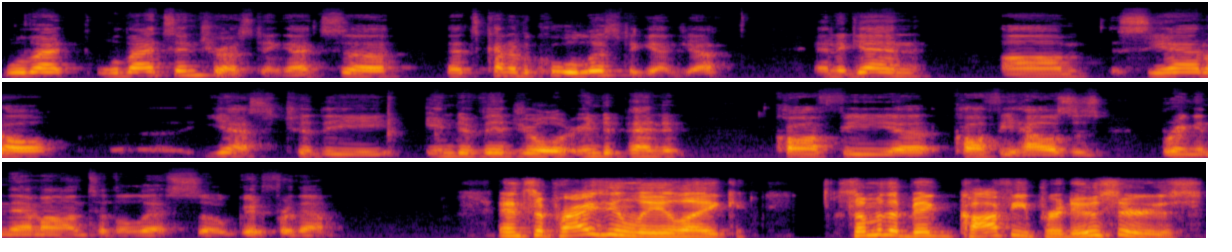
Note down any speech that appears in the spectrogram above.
Well, that well that's interesting. That's uh that's kind of a cool list again, Jeff. And again, um, Seattle, uh, yes, to the individual or independent coffee uh, coffee houses, bringing them onto the list. So good for them. And surprisingly, like some of the big coffee producers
